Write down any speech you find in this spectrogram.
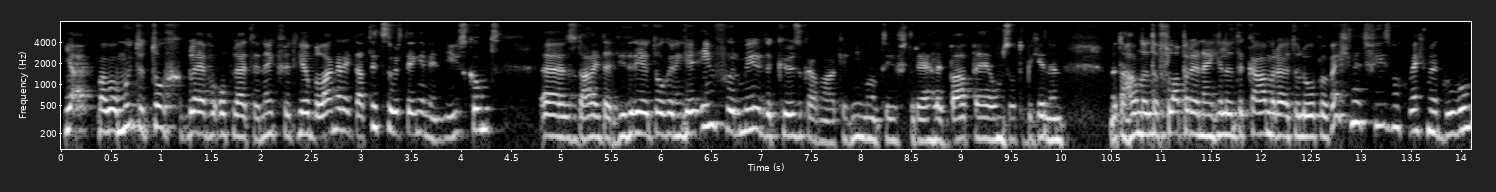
Ja, maar we moeten toch blijven opletten. Ik vind het heel belangrijk dat dit soort dingen in het nieuws komt, uh, zodanig dat iedereen toch een geïnformeerde keuze kan maken. Niemand heeft er eigenlijk baat bij om zo te beginnen met de handen te flapperen en gillend de kamer uit te lopen. Weg met Facebook, weg met Google.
